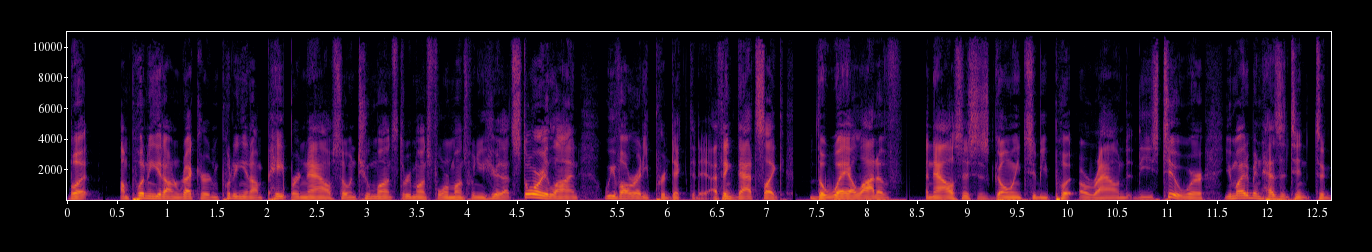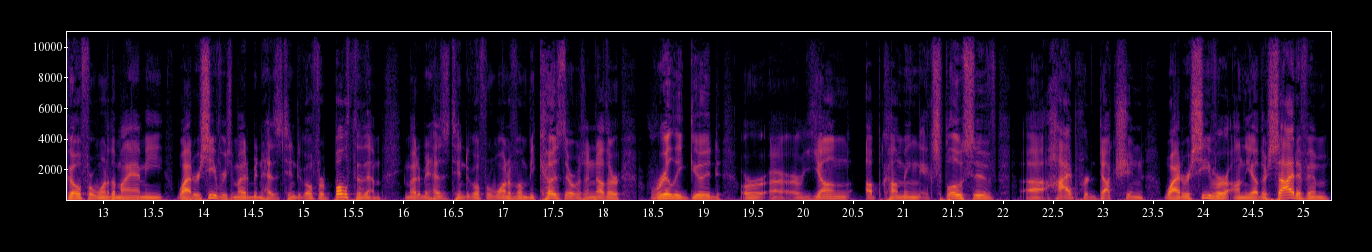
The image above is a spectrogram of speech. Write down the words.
but I'm putting it on record and putting it on paper now. So in 2 months, 3 months, 4 months when you hear that storyline, we've already predicted it. I think that's like the way a lot of analysis is going to be put around these two, where you might have been hesitant to go for one of the Miami wide receivers. You might have been hesitant to go for both of them. You might have been hesitant to go for one of them because there was another really good or, or young, upcoming, explosive, uh, high production wide receiver on the other side of him.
